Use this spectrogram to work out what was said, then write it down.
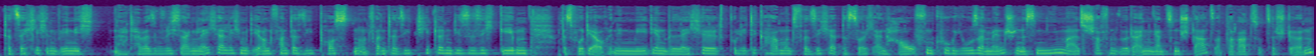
tatsächlich ein wenig, na, teilweise würde ich sagen, lächerlich mit ihren Fantasieposten und Fantasietiteln, die sie sich geben. Das wurde ja auch in den Medien belächelt. Politiker haben uns versichert, dass solch ein Haufen kurioser Menschen es niemals schaffen würde, einen ganzen Staatsapparat zu zerstören.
